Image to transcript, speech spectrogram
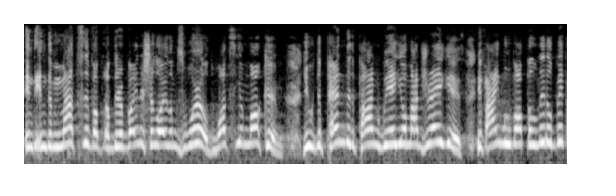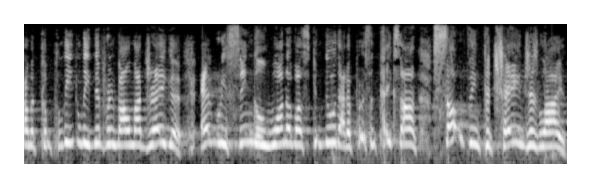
in the, in the matziv of, of the Rabbeinu Shalom's world? What's your makim? You depended upon where your madrega is. If I move up a little bit, I'm a completely different Baal Madrega. Every single one of us can do that. A person takes on something to change his life.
